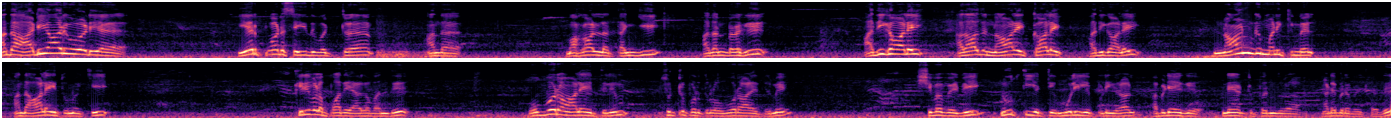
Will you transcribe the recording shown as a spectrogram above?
அந்த அடியார்களுடைய ஏற்பாடு செய்து விட்ட அந்த மகாலில் தங்கி அதன் பிறகு அதிகாலை அதாவது நாளை காலை அதிகாலை நான்கு மணிக்கு மேல் அந்த ஆலயத்தை நோக்கி கிரிவல பாதையாக வந்து ஒவ்வொரு ஆலயத்திலும் சுற்றுப்புறத்தில் ஒவ்வொரு ஆலயத்திலுமே சிவவேள்வி நூற்றி எட்டு மூலிகை பிடிகளால் அபிடேக முன்னேற்ற பெருந்துரா நடைபெறவிருக்கிறது.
